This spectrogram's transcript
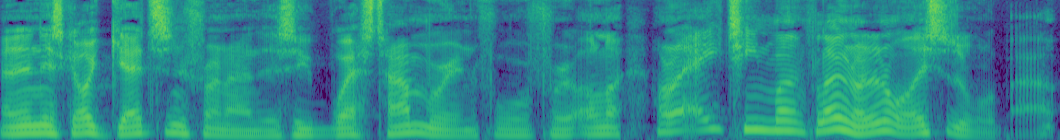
And then this guy Gedson Fernandes, who West Ham were in for for on, a, on an eighteen month loan. I don't know what this is all about.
